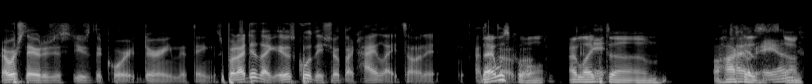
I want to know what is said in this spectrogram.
I wish they would have just used the court during the things, but I did like it was cool. They showed like highlights on it. I that thought was cool. awesome. I liked um, Haka's and dunk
